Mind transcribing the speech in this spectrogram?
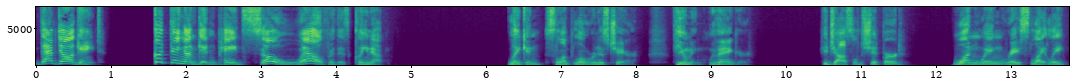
that dog ain't. Good thing I'm getting paid so well for this cleanup. Lincoln slumped lower in his chair fuming with anger. He jostled Shitbird. One wing raised slightly,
